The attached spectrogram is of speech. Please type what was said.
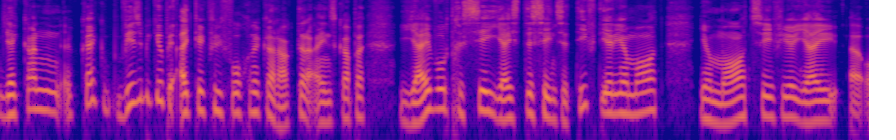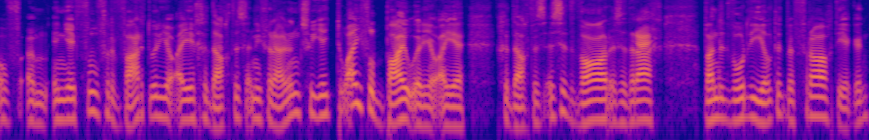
jy kan kyk wees 'n bietjie op die uitkyk vir die volgende karaktereienskappe. Jy word gesê jy's te sensitief deur jou maat. Jou maat sê vir jou jy uh, of um, en jy voel verward oor jou eie gedagtes in die verhouding, so jy twyfel baie oor jou eie gedagtes. Is dit waar? Is dit reg? Want dit word die hele tyd bevraagteken.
